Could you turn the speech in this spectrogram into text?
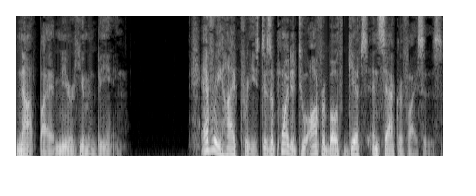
not by a mere human being. Every high priest is appointed to offer both gifts and sacrifices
